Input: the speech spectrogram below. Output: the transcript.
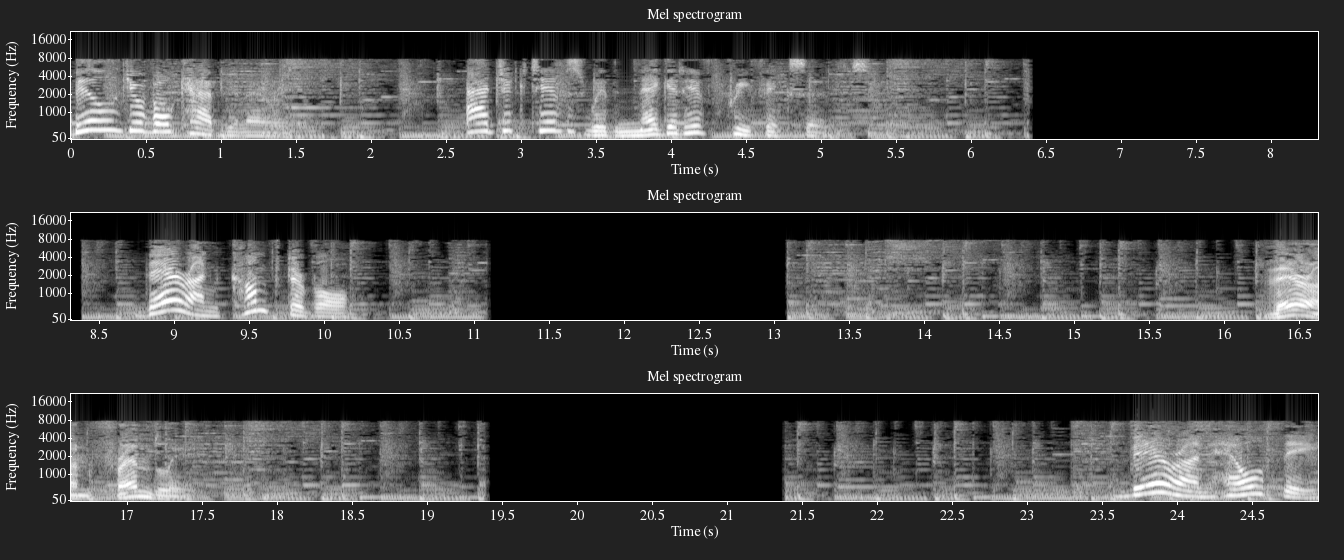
Build your vocabulary. Adjectives with negative prefixes. They're uncomfortable. They're unfriendly. They're unhealthy.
